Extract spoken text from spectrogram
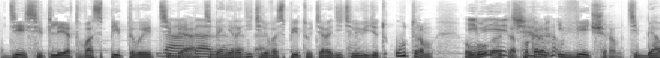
10 лет воспитывает Да, тебя, да, тебя да, не да, родители да. воспитывают, тебя родители видят утром, И это, вечером. покорми- и вечером, тебя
